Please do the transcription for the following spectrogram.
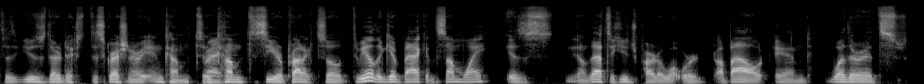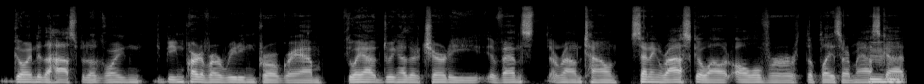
to use their discretionary income to Right. come to see your product. So to be able to give back in some way is, you know, that's a huge part of what we're about. And whether it's going to the hospital, going being part of our reading program, going out and doing other charity events around town, sending Roscoe out all over the place, our mascot.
